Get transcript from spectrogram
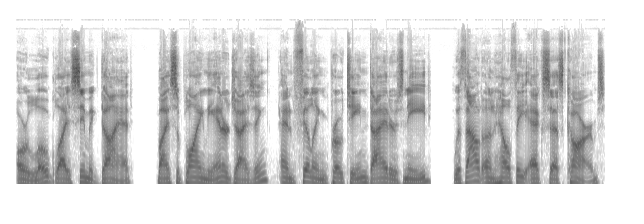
or low glycemic diet, by supplying the energizing and filling protein dieters need without unhealthy excess carbs,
